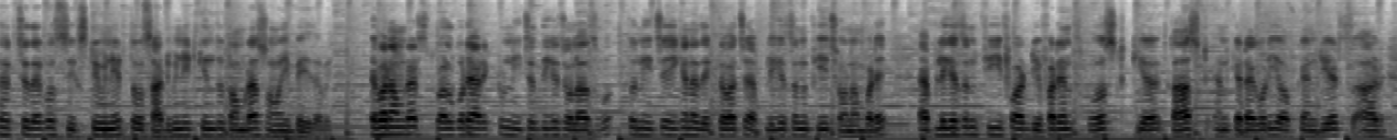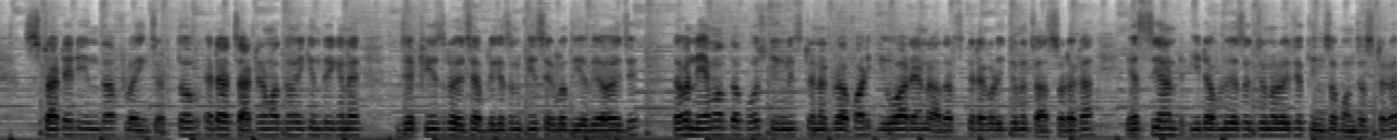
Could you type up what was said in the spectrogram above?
থাকছে দেখো সিক্সটি মিনিট তো ষাট মিনিট কিন্তু তোমরা সময় পেয়ে যাবে। এবার আমরা স্ক্রল করে আরেকটু নিচের দিকে চলে আসব। তো নিচে এইখানে দেখতে পাচ্ছ অ্যাপ্লিকেশন ফি ছ নম্বরে application fee for different post caste and category of candidates are started in the following chart তো এটা চার্টের মাধ্যমে কিন্তু এখানে যে ফিস রয়েছে অ্যাপ্লিকেশন ফিস এগুলো দিয়ে দেওয়া হয়েছে। দেখো name of the post English stenographer UR and others ক্যাটাগরির জন্য চারশো টাকা। এসসি অ্যান্ড ইডাব্লিউএস এর জন্য রয়েছে তিনশো পঞ্চাশ টাকা।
